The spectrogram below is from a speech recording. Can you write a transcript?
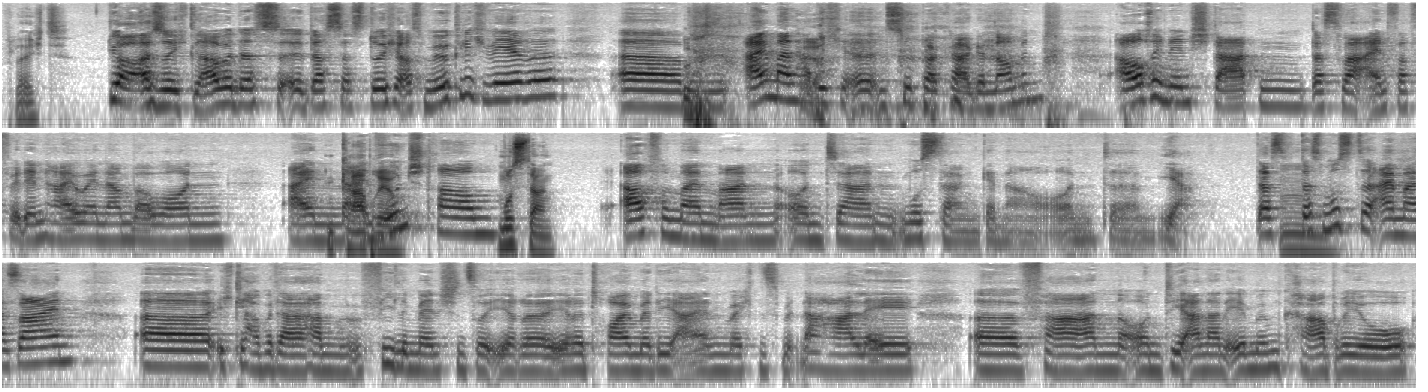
Vielleicht. Ja, also ich glaube, dass, äh, dass das durchaus möglich wäre. Ähm, einmal habe ich äh, einen Supercar genommen, auch in den Staaten. Das war einfach für den Highway Number One ein, ein Wunschtraum. Mustang. Auch von meinem Mann und dann Mustang, genau. Und ähm, ja, das, mm. das musste einmal sein. Äh, ich glaube, da haben viele Menschen so ihre, ihre Träume. Die einen möchten es mit einer Harley äh, fahren und die anderen eben im Cabrio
